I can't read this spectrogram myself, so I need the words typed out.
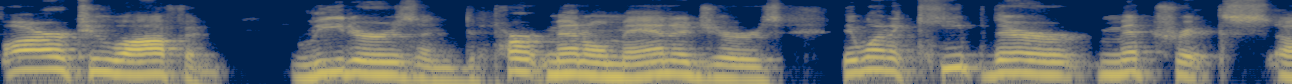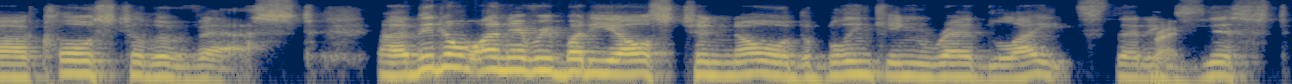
Far too often, leaders and departmental managers they want to keep their metrics uh, close to the vest uh, they don't want everybody else to know the blinking red lights that right. exist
